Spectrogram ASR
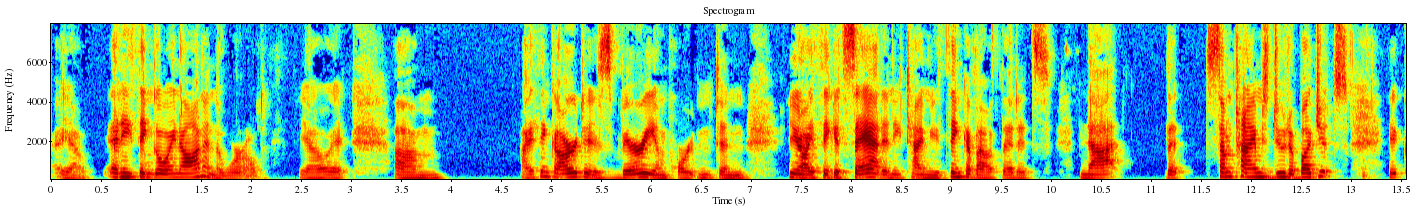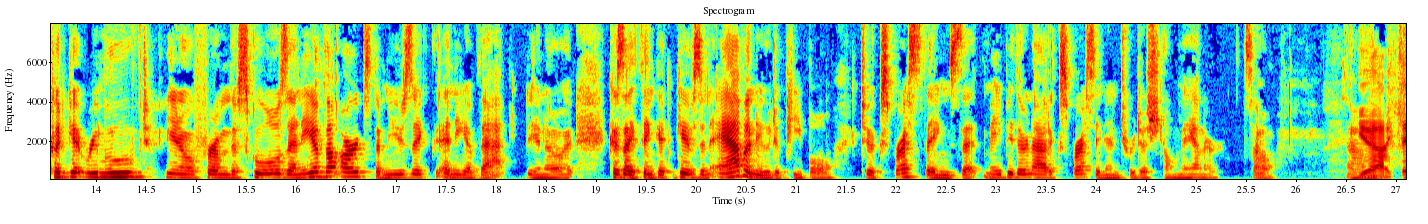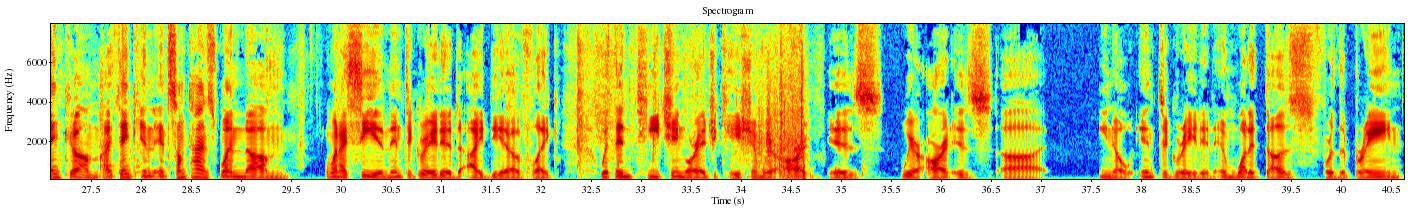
you know anything going on in the world. You know, it. Um, I think art is very important, and you know, I think it's sad anytime you think about that. It's not that sometimes due to budgets it could get removed you know from the schools any of the arts the music any of that you know because i think it gives an avenue to people to express things that maybe they're not expressing in traditional manner so um, yeah i think um i think and, and sometimes when um when i see an integrated idea of like within teaching or education where art is where art is uh you know integrated and what it does for the brain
